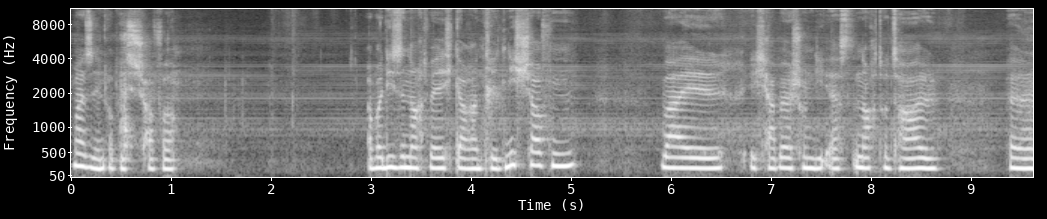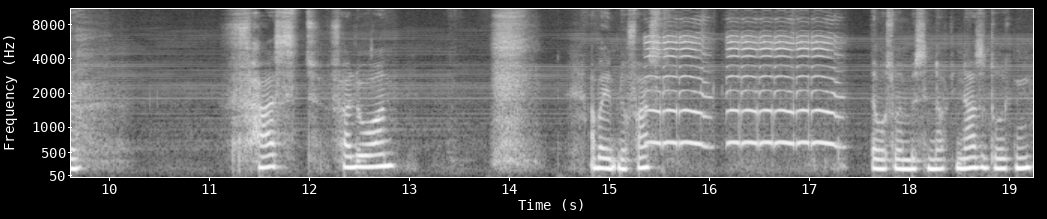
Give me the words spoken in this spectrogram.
Mal sehen, ob ich es schaffe. Aber diese Nacht werde ich garantiert nicht schaffen, weil ich habe ja schon die erste Nacht total äh, fast verloren. Aber eben nur fast. Da muss man ein bisschen auf die Nase drücken.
